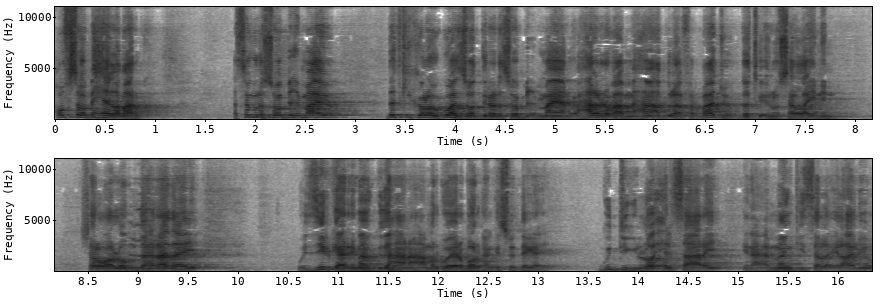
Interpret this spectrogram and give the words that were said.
Qof soo baxee lama arko. Isaguna soo bixi maayo. Dadkii kaleo kuwaan soo dirana soo bixi maayaan. Waxaa la rabaa maxamed cabdullahi farmaajo dadka inuusan laynin shal waa loo mudaharaadayey wasiirka arrimaha gudahaan ahaa markuu eeraboorkan ka soo degaya guddigii loo xil saaray inaa ammaankiisa la ilaaliyo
